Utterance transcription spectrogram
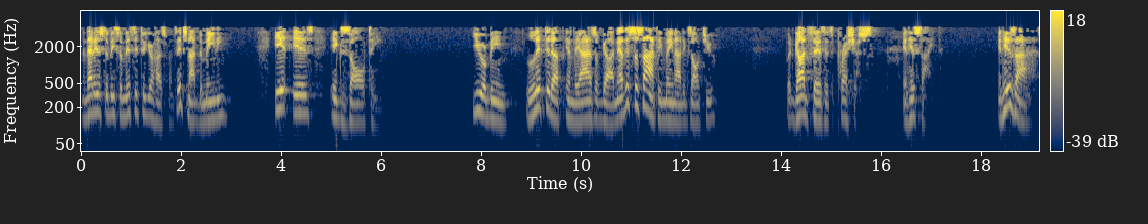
and that is to be submissive to your husbands, it's not demeaning, it is exalting. You are being lifted up in the eyes of God. Now, this society may not exalt you, but God says it's precious in His sight. In His eyes,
